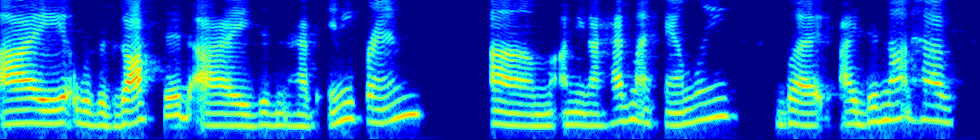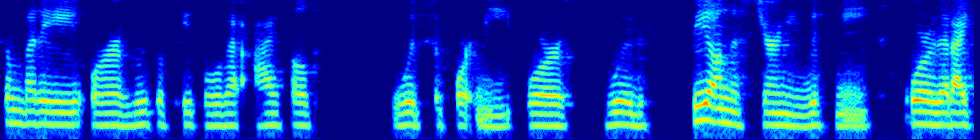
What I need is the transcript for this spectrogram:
I was exhausted. I didn't have any friends. Um, I mean, I had my family, but I did not have somebody or a group of people that I felt would support me or would be on this journey with me or that I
